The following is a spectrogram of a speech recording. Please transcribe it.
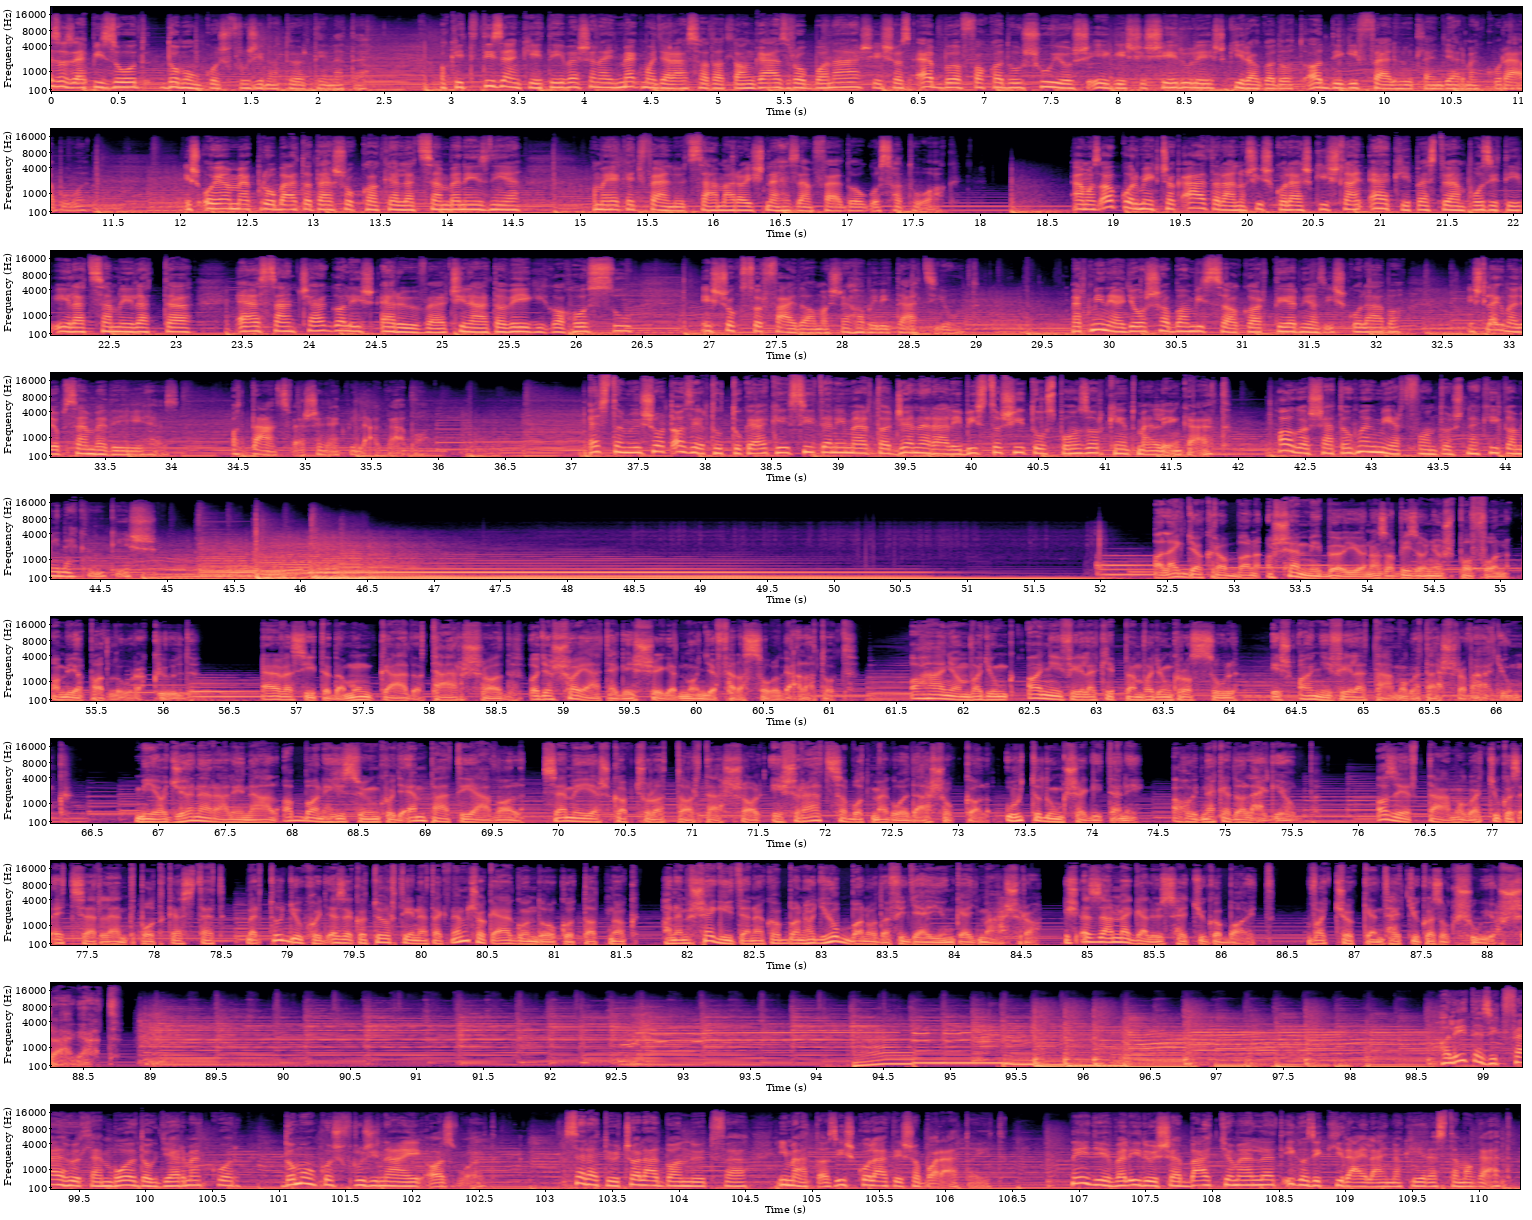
Ez az epizód Domonkos Fruzsina története, akit 12 évesen egy megmagyarázhatatlan gázrobbanás és az ebből fakadó súlyos égési sérülés kiragadott addigi felhőtlen gyermekkorából. És olyan megpróbáltatásokkal kellett szembenéznie, amelyek egy felnőtt számára is nehezen feldolgozhatóak. Ám az akkor még csak általános iskolás kislány elképesztően pozitív életszemlélettel, elszántsággal és erővel csinálta végig a hosszú és sokszor fájdalmas rehabilitációt mert minél gyorsabban vissza akar térni az iskolába, és legnagyobb szenvedélyéhez, a táncversenyek világába. Ezt a műsort azért tudtuk elkészíteni, mert a Generáli biztosító szponzorként mellénk állt. Hallgassátok meg, miért fontos nekik, ami nekünk is. A leggyakrabban a semmiből jön az a bizonyos pofon, ami a padlóra küld. Elveszíted a munkád, a társad, vagy a saját egészséged mondja fel a szolgálatot. Ahányan vagyunk, annyiféleképpen vagyunk rosszul, és annyiféle támogatásra vágyunk. Mi a Generalinál abban hiszünk, hogy empátiával, személyes kapcsolattartással és rátszabott megoldásokkal úgy tudunk segíteni, ahogy neked a legjobb. Azért támogatjuk az Egyszer Lent podcastet, mert tudjuk, hogy ezek a történetek nem csak elgondolkodtatnak, hanem segítenek abban, hogy jobban odafigyeljünk egymásra, és ezzel megelőzhetjük a bajt vagy csökkenthetjük azok súlyosságát. Ha létezik felhőtlen boldog gyermekkor, Domonkos Fruzsinái az volt. Szerető családban nőtt fel, imádta az iskolát és a barátait. Négy évvel idősebb bátyja mellett igazi királylánynak érezte magát,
